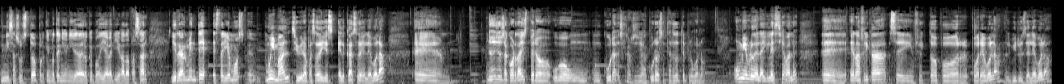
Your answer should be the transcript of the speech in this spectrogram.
ni se asustó porque no tenía ni idea de lo que podía haber llegado a pasar y realmente estaríamos eh, muy mal si hubiera pasado y es el caso del ébola. Eh, no sé si os acordáis, pero hubo un, cura, es que no sé si era cura o sacerdote, pero bueno, un miembro de la iglesia, ¿vale? Eh, en África se infectó por, por ébola, el virus del ébola,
